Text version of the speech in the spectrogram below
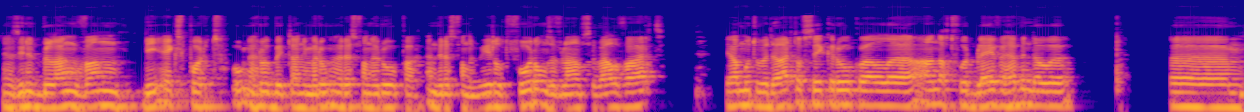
En zien het belang van die export, ook naar Groot-Brittannië, maar ook naar de rest van Europa en de rest van de wereld, voor onze Vlaamse welvaart. Ja, moeten we daar toch zeker ook wel uh, aandacht voor blijven hebben, dat we uh,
